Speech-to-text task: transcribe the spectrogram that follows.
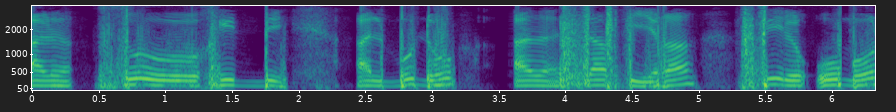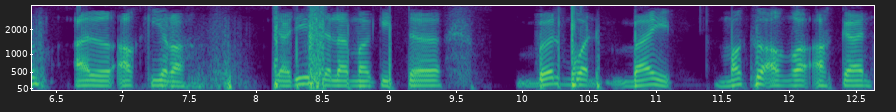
Al-Suhiddi Al-Budu Al-Safira Fil Umur Al-Akhirah Jadi selama kita berbuat baik maka Allah akan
